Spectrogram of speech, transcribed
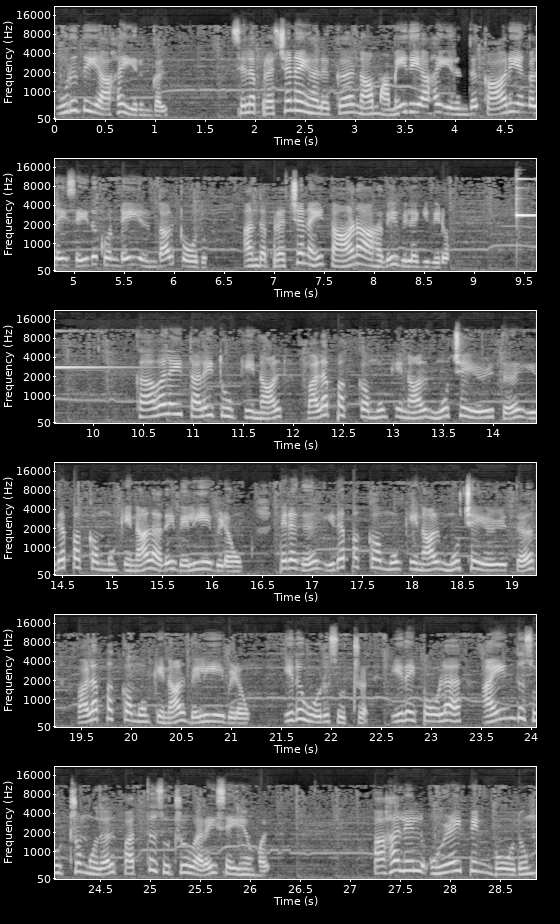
உறுதியாக இருங்கள். சில பிரச்சனைகளுக்கு நாம் அமைதியாக இருந்து காரியங்களை செய்து கொண்டே இருந்தால் போதும். அந்த பிரச்சனை தானாகவே விலகிவிடும். கவலை தலை தூக்கினால் வலப்பக்க மூக்கினால் மூச்சை இழுத்து இடப்பக்கம் மூக்கினால் அதை வெளியே விடவும். பிறகு இடப்பக்க மூக்கினால் மூச்சை இழுத்து வலப்பக்க மூக்கினால் வெளியே விடவும். இது ஒரு சுற்று. இதை போல ஐந்து சுற்று முதல் பத்து சுற்று வரை செய்யுங்கள். பகலில் உழைப்பின் போதும்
